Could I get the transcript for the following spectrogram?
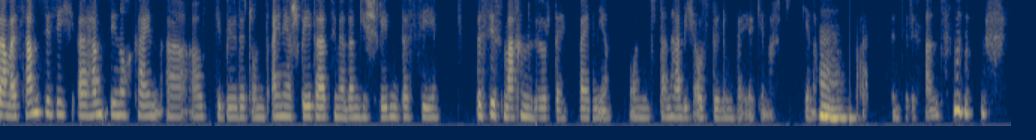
Damals haben sie sich, äh, haben sie noch kein äh, ausgebildet und ein Jahr später hat sie mir dann geschrieben, dass sie, dass sie es machen würde bei mir. Und dann habe ich Ausbildung bei ihr gemacht. Genau. Mhm. Das war interessant.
